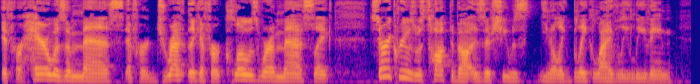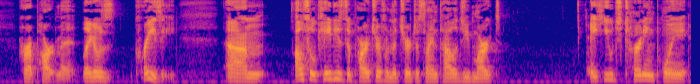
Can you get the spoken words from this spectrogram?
if her hair was a mess, if her dress, like if her clothes were a mess, like Suri Cruise was talked about as if she was, you know, like Blake Lively leaving her apartment. Like it was crazy. Um, also, Katie's departure from the Church of Scientology marked a huge turning point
